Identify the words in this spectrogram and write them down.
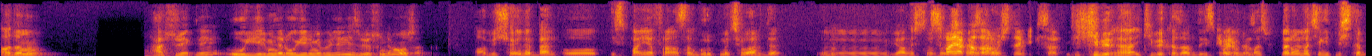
Adamın ha, sürekli U20'leri U21'leri izliyorsun değil mi Oğuzhan? Abi şöyle ben o İspanya-Fransa grup maçı vardı. Hı hı. Ee, yanlış hatırlamıyorsam İspanya kazanmıştı değil mi? 2 saat. 2-1 ha 2-1 kazandı 2-1 İspanya'da kazandı. maç. Ben o Evet. maça gitmiştim.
